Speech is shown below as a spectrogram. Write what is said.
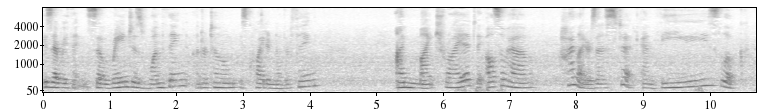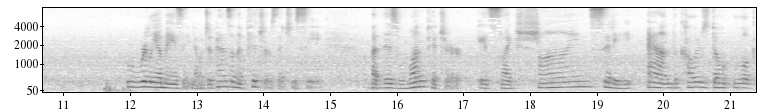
is everything. So range is one thing, undertone is quite another thing. I might try it. They also have highlighters in a stick, and these look really amazing. Now, it depends on the pictures that you see, but this one picture, it's like Shine City, and the colors don't look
